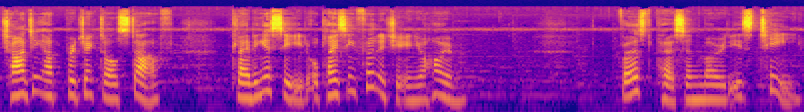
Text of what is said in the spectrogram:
charging up projectile staff, planting a seed, or placing furniture in your home. First person mode is T,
